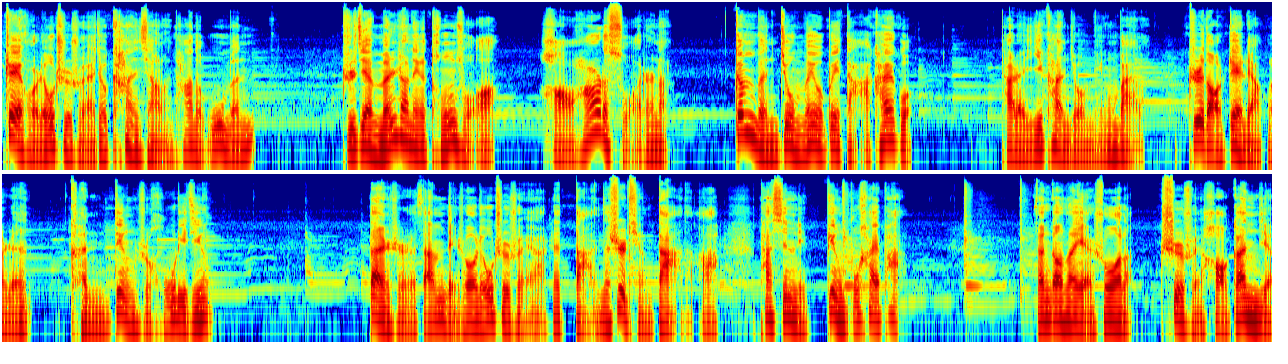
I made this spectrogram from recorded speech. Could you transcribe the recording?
这会儿，刘赤水就看向了他的屋门，只见门上那个铜锁好好的锁着呢，根本就没有被打开过。他这一看就明白了，知道这两个人肯定是狐狸精。但是咱们得说，刘赤水啊，这胆子是挺大的啊，他心里并不害怕。咱刚才也说了。赤水好干净，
